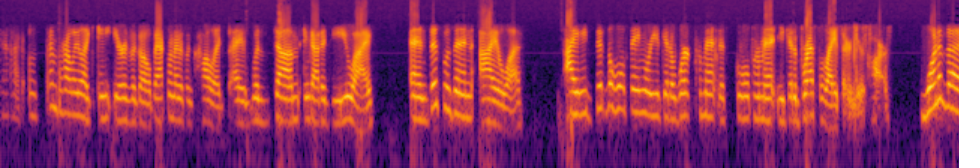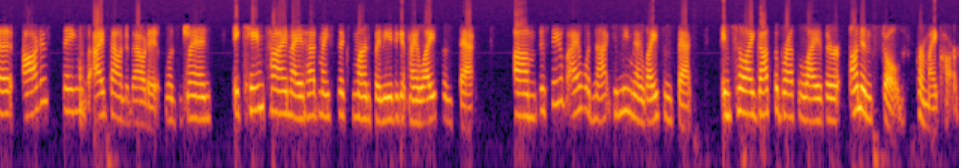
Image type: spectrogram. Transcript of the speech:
God, it was been probably like eight years ago. Back when I was in college, I was dumb and got a DUI, and this was in Iowa. I did the whole thing where you get a work permit and a school permit, and you get a breathalyzer in your car. One of the oddest things I found about it was when it came time. I had had my six months. I needed to get my license back. Um, the state of Iowa would not give me my license back until I got the breathalyzer uninstalled from my car.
